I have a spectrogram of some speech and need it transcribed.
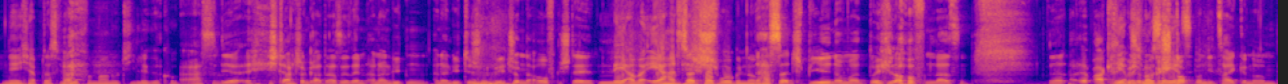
Nee, ich habe das Video von Manu Thiele geguckt. Hast du dir, ich dachte schon gerade, hast du deinen Analyten, analytischen Bildschirm da aufgestellt? Nee, aber er hat das Stoppuhr genommen. hast du das Spiel nochmal durchlaufen lassen. Dann aber akribisch ich immer muss ja gestoppt jetzt- und die Zeit genommen.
